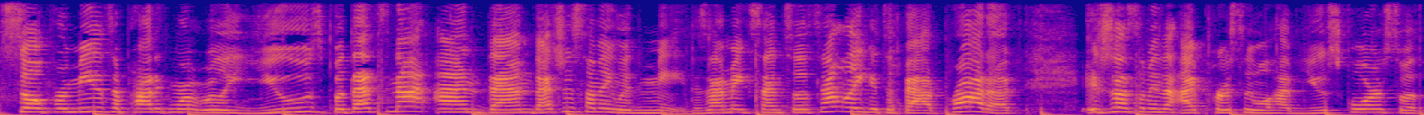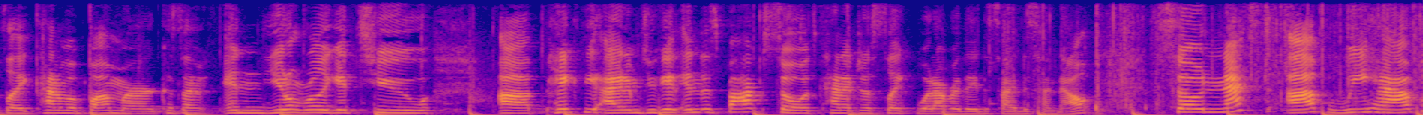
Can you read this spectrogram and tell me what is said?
So for me, it's a product I won't really use, but that's not on them. That's just something with me. Does that make sense? So it's not like it's a bad product. It's just not something that I personally will have use for. So it's like kind of a bummer because I'm, and you don't really get to uh, pick the items you get in this box. So it's kind of just like whatever they decide to send out. So next up we have,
